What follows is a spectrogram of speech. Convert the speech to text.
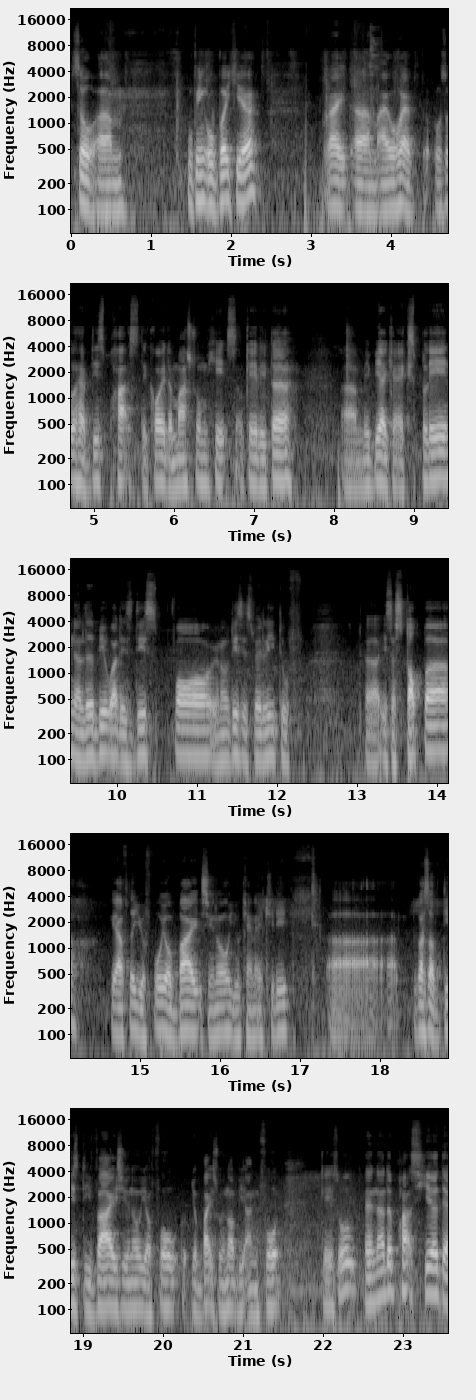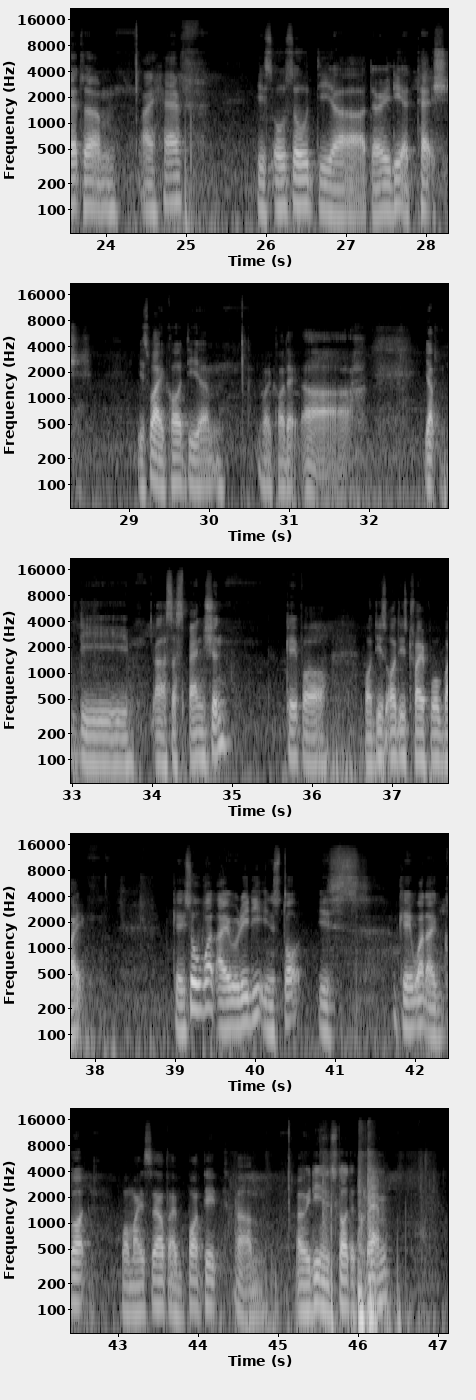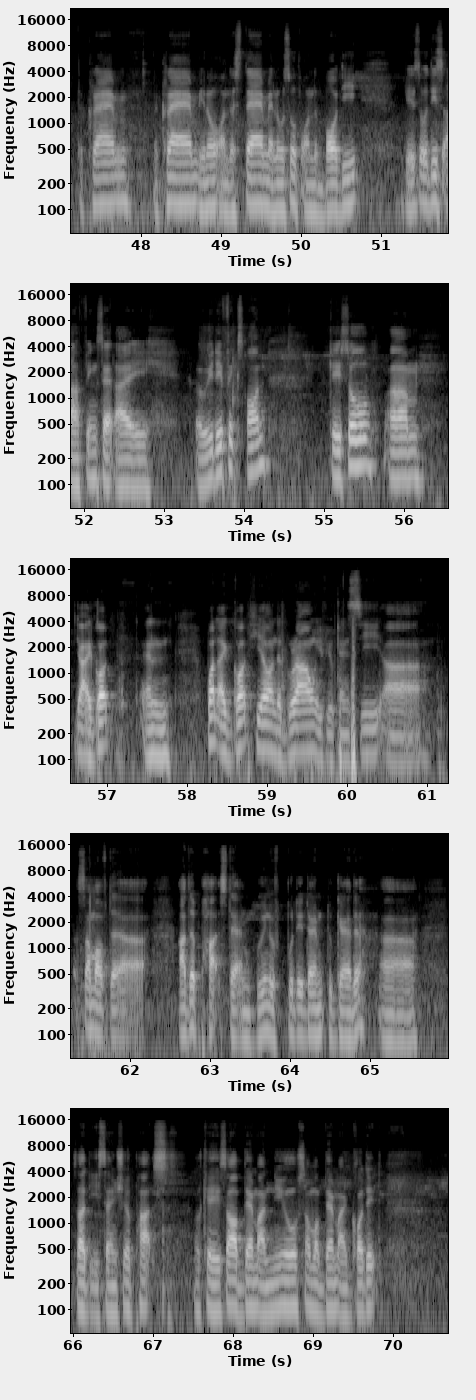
So um moving over here right um, I also have also have these parts they call it the mushroom heads. Okay later uh, maybe I can explain a little bit what is this for. You know this is really to uh, it's a stopper. Okay, after you fold your bikes you know you can actually uh, because of this device you know your fold your bikes will not be unfold. Okay so another parts here that um, I have is also the uh, the already attached is what I call the um, what I call that uh, yep the uh, suspension okay for for this all this trifold bike. Okay so what I already installed is okay what I got for myself I bought it um, I already installed the clamp the clamp the clamp you know on the stem and also on the body. Okay so these are things that I already fixed on. Okay so um, yeah I got and what I got here on the ground if you can see uh, some of the other parts that I'm going to put them together uh, so the essential parts. Okay some of them are new some of them I got it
